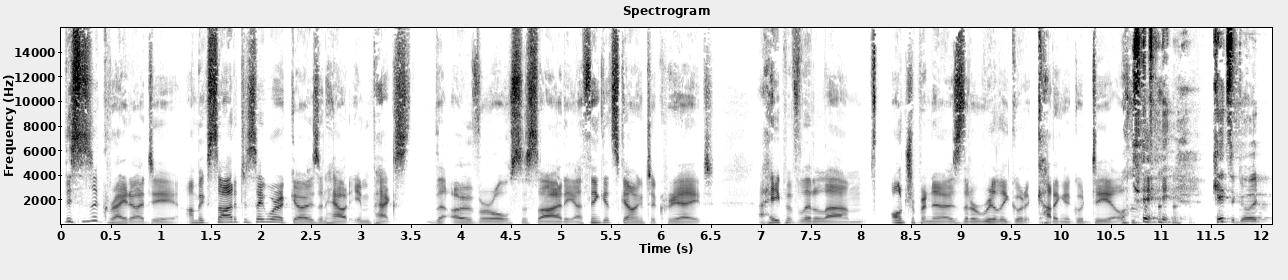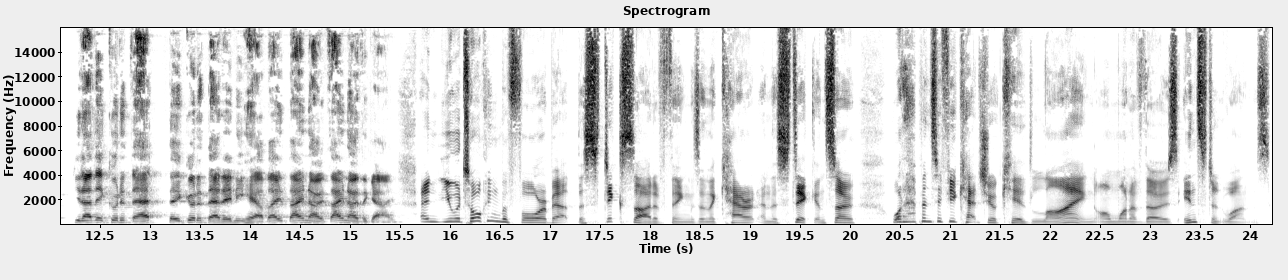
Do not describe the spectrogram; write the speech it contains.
this is a great idea. I'm excited to see where it goes and how it impacts the overall society. I think it's going to create a heap of little um, entrepreneurs that are really good at cutting a good deal. yeah, kids are good. You know, they're good at that. They're good at that anyhow. They they know they know the game. And you were talking before about the stick side of things and the carrot and the stick. And so, what happens if you catch your kid lying on one of those instant ones?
